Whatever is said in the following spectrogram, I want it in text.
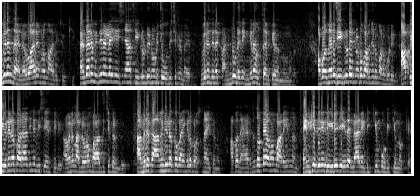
ഇവരെ നിലവാരങ്ങളൊന്നും ആലോചിച്ച് നോക്കി. എന്തായാലും ഇതിനല്ലേ ചേച്ചി ഞാൻ സീക്രട്ടിനോട് ചോദിച്ചിട്ടുണ്ടായിരുന്നു. ഇവരെന്തിനെ കണ്ടുടനെ എങ്ങനെ സംസാരിക്കാൻ എന്നുള്ളത്? അപ്പൊ അന്നേരം സീക്രട്ട് എന്നോട് പറഞ്ഞൊരു മറുപടി ഉണ്ട്. ആ പീഡന പരാതിന്റെ വിഷയത്തിൽ അവനെ നല്ലോണം ബാധിച്ചിട്ടുണ്ട്. അവന്റെ ഫാമിലിയിലൊക്കെ ഭയങ്കര പ്രശ്നമായിക്കണ്. അപ്പൊ നേരത്തെ തൊട്ടേ അവൻ പറയുന്നുണ്ട്. എനിക്കെതിരെ വീഡിയോ ചെയ്ത് എല്ലാവരും ഇടിക്കും പൊടിക്കും എന്നൊക്കെ.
